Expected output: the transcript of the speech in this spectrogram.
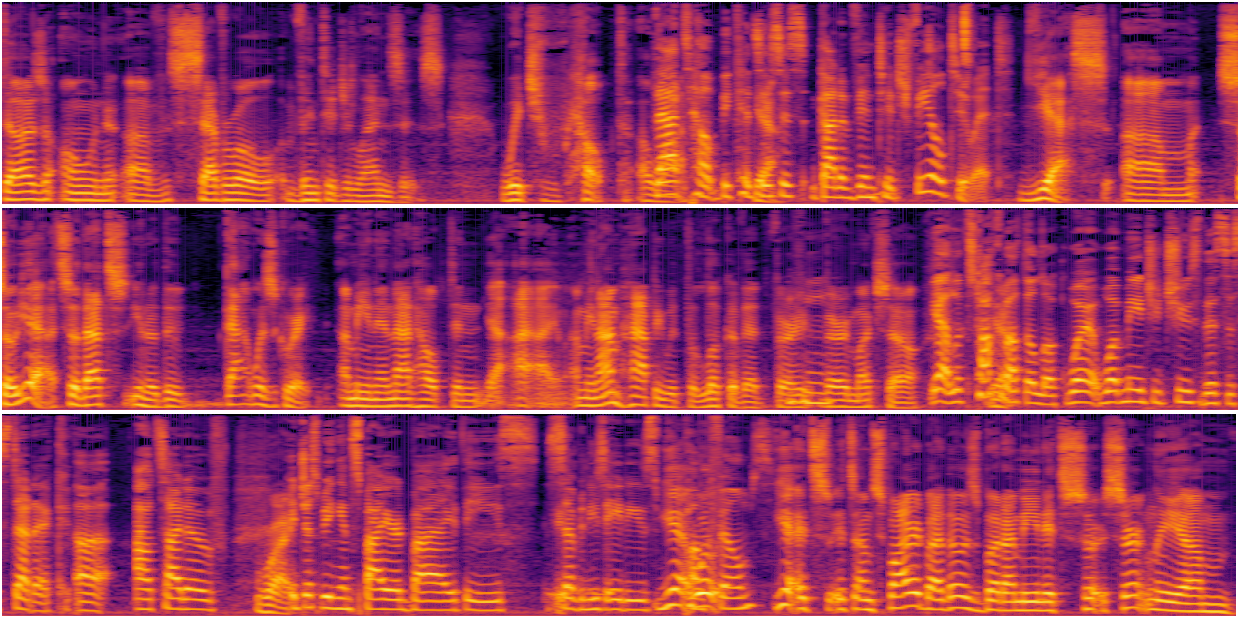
does own of several vintage lenses, which helped a lot. That's helped because Yeah. this has got a vintage feel to it. Yes. Um, so yeah. So that's you know the that was great. I mean, and that helped. And yeah, I I, I mean, I'm happy with the look of it. Very very much so. Mm-hmm. Yeah, let's talk Yeah. about the look. What what made you choose this aesthetic uh, outside of Right. it just being inspired by these 70s, 80s yeah, punk well, films? Yeah, it's it's inspired by those, but I mean, it's cer- certainly, um,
